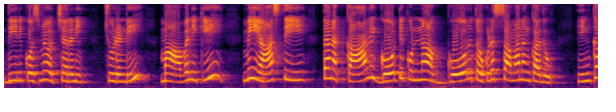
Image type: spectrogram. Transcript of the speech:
దీనికోసమే వచ్చారని. చూడండి మా అవనికి మీ ఆస్తి తన కాలి గోటికున్న గోరుతో కూడా సమానం కాదు. ఇంకా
